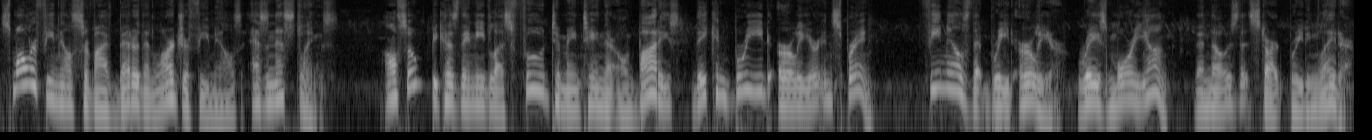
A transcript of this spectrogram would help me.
Smaller females survive better than larger females as nestlings. Also, because they need less food to maintain their own bodies, they can breed earlier in spring. Females that breed earlier raise more young than those that start breeding later.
